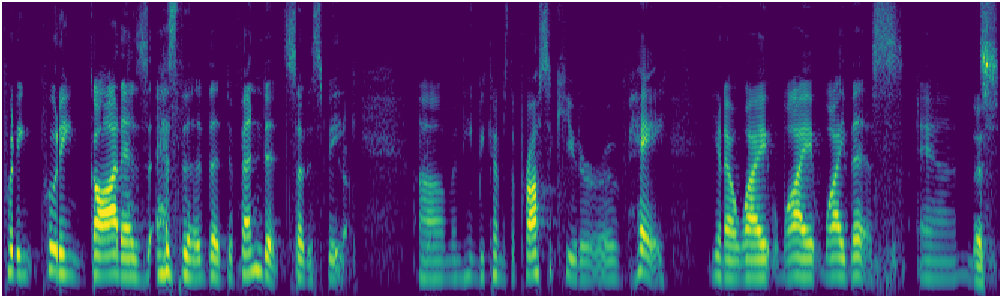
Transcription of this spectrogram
putting putting God as as the the defendant, so to speak, um, and he becomes the prosecutor of hey, you know why why why this? And That's-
